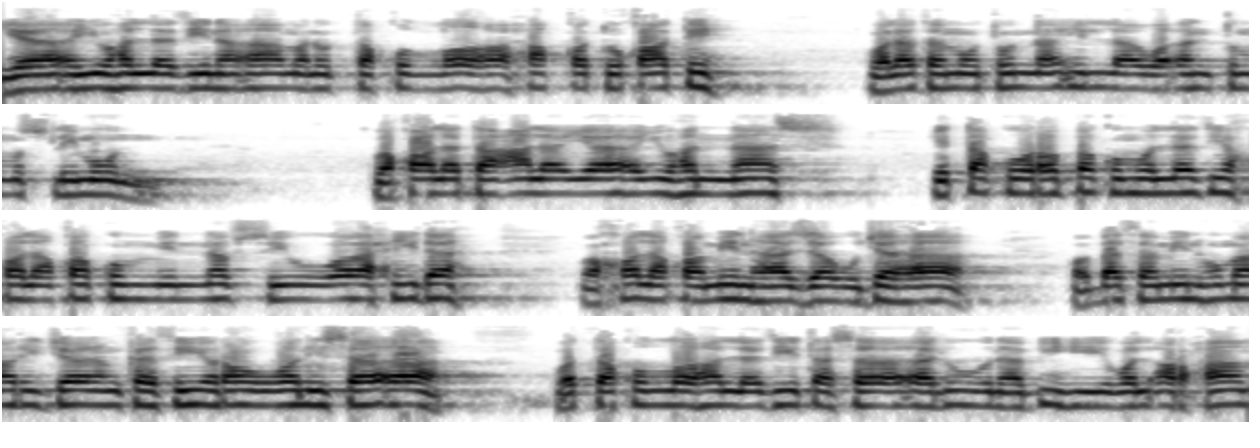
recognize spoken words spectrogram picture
يا أيها الذين آمنوا اتقوا الله حق تقاته ولا تموتن إلا وأنتم مسلمون. وقال تعالى يا أيها الناس اتقوا ربكم الذي خلقكم من نفس واحدة وخلق منها زوجها وبث منهما رجالا كثيرا ونساء واتقوا الله الذي تساءلون به والأرحام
